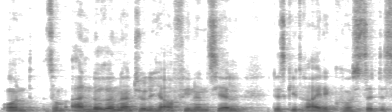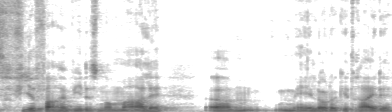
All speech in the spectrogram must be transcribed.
und zum anderen natürlich auch finanziell. Das Getreide kostet das Vierfache wie das normale ähm, Mehl oder Getreide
